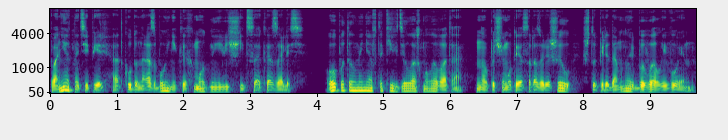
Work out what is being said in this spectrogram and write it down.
Понятно теперь, откуда на разбойниках модные вещицы оказались. Опыта у меня в таких делах маловато, но почему-то я сразу решил, что передо мной бывалый воин.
